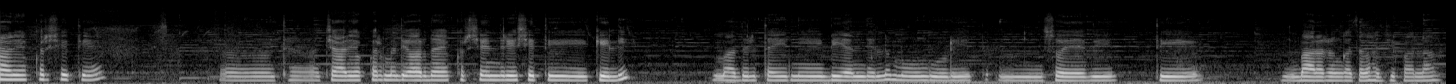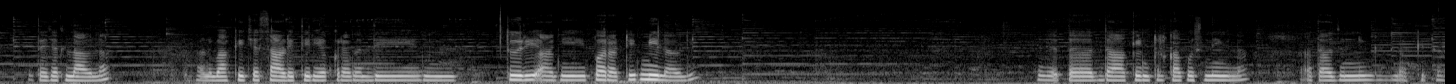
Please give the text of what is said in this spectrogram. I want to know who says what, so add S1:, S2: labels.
S1: चार एकर शेती आहे. त्या चार एकरमध्ये अर्धा एकर सेंद्रिय शेती केली. माधुरीताईंनी बियाणं दिलं मूग उडीद सोयाबीन तीळ बारा रंगाचा भाजीपाला त्याच्यात लावला. आणि बाकीच्या साडेतीन एकरामध्ये तुरी आणि पराठी मी लावली. त्याच्यात दहा क्विंटल कापूस निघला. आता अजून निघला बाकीचा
